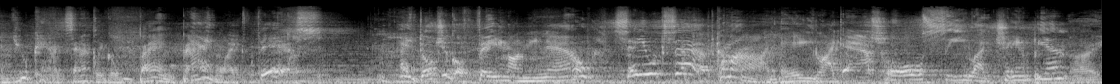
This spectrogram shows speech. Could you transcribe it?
And you can't exactly go bang bang like this. Hey, don't you go fading on me now. Say you accept. Come on. A like asshole, C like champion. I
